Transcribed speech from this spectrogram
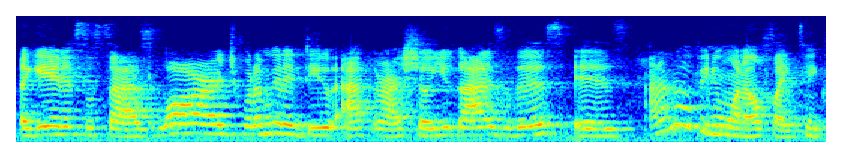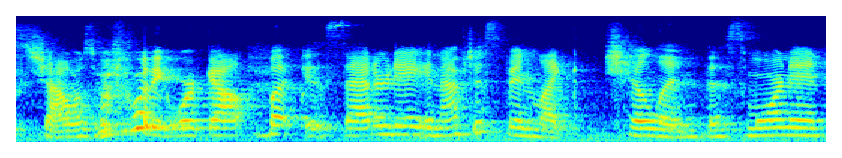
Again it's a size large. What i'm gonna do after i show you guys this is i don't know if anyone else like takes showers before they work out but it's saturday and i've just been like chilling this morning.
